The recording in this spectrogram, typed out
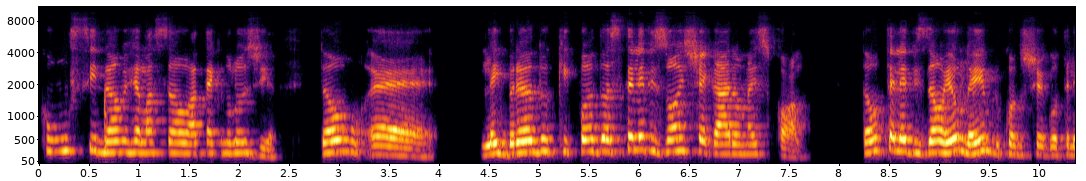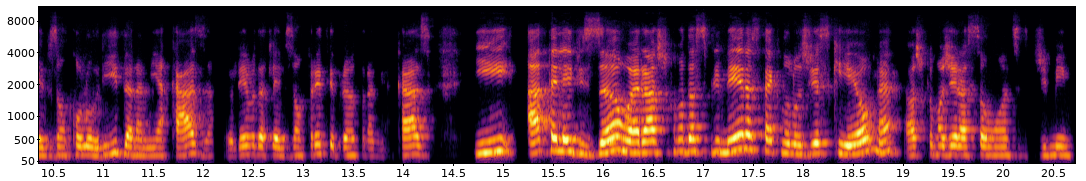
com um sinão em relação à tecnologia. Então, é, lembrando que quando as televisões chegaram na escola, então, televisão, eu lembro quando chegou televisão colorida na minha casa, eu lembro da televisão preto e branco na minha casa, e a televisão era, acho que, uma das primeiras tecnologias que eu, né, acho que uma geração antes de mim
